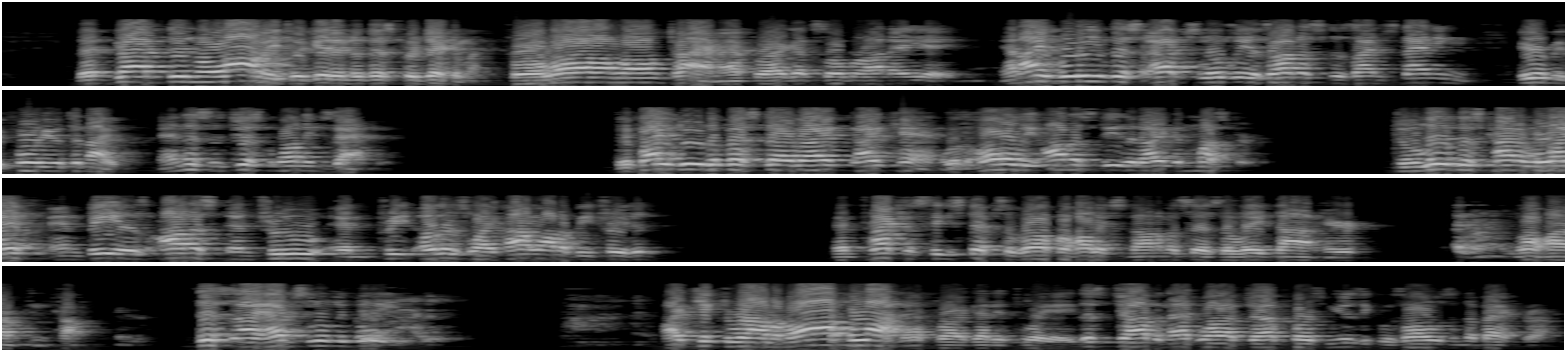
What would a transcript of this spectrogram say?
that God didn't allow me to get into this predicament for a long, long time after I got sober on AA. And I believe this absolutely as honest as I'm standing here before you tonight. And this is just one example. If I do the best I, I can with all the honesty that I can muster to live this kind of a life and be as honest and true and treat others like I want to be treated and practice these steps of Alcoholics Anonymous as they're laid down here, no harm can come. This I absolutely believe. I kicked around an awful lot after I got into AA. This job and that wild job, of course, music was always in the background.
